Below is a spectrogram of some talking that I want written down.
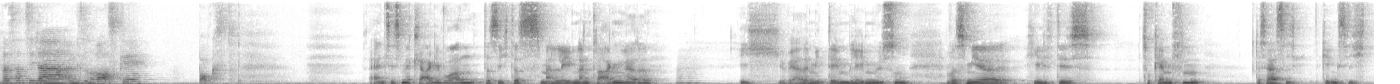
Was hat Sie da ein bisschen rausgeboxt? Eins ist mir klar geworden, dass ich das mein Leben lang tragen werde ich werde mit dem leben müssen. Was mir hilft, ist zu kämpfen. Das heißt, gegen sich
